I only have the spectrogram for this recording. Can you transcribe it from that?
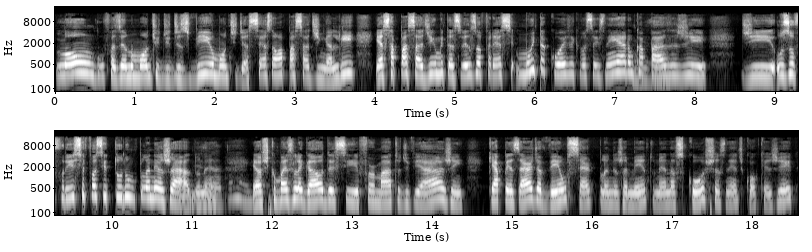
longo, fazendo um monte de desvio, um monte de acesso, dar uma passadinha ali. E essa passadinha muitas vezes oferece muita coisa que vocês nem eram capazes de, de usufruir se fosse tudo um planejado, né? Exatamente. né? Eu acho que o mais legal desse formato de viagem, que apesar de haver um certo planejamento, né, nas coxas, né, de qualquer jeito,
